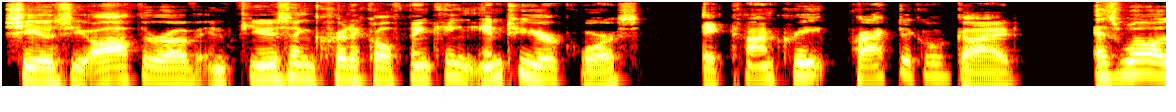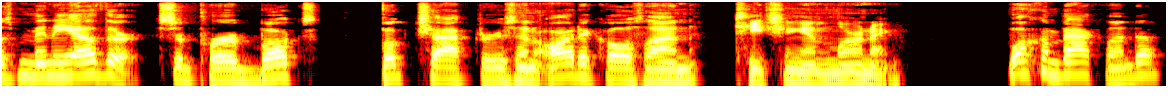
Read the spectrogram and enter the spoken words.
She is the author of Infusing Critical Thinking into Your Course, a concrete, practical guide, as well as many other superb books, book chapters, and articles on teaching and learning. Welcome back, Linda.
